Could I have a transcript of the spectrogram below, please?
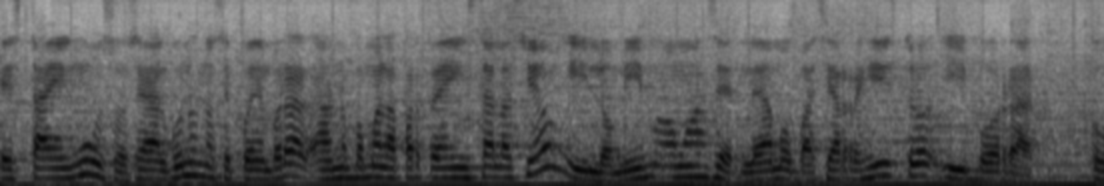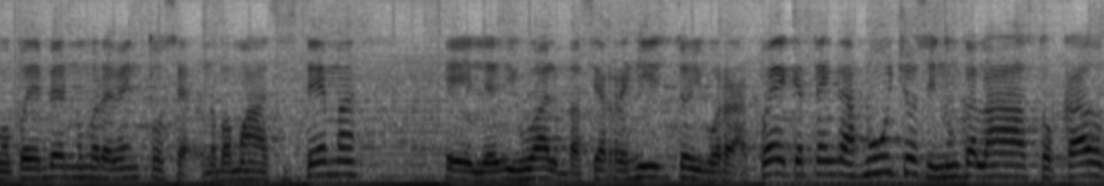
está en uso o sea algunos no se pueden borrar. Ahora nos vamos a la parte de instalación y lo mismo vamos a hacer. Le damos vaciar registro y borrar. Como pueden ver número de eventos o sea nos vamos a sistema eh, igual vaciar registro y borrar. Puede que tengas muchos y nunca las has tocado,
